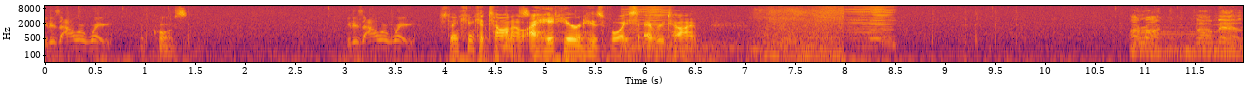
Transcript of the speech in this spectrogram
It is our way. Of course. It is our way. Stinking Kitano. I hate hearing his voice every time. Arak, Thamel.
